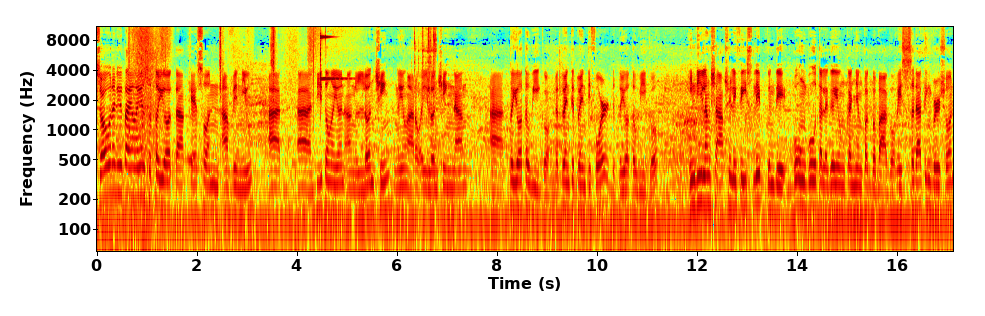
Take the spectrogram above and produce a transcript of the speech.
So, nandito tayo ngayon sa Toyota Quezon Avenue at ah, dito ngayon ang launching, ngayong araw ay launching ng ah, Toyota Wigo, the 2024, the Toyota Wigo. Hindi lang siya actually facelift kundi buong buo talaga yung kanyang pagbabago kaysa sa dating version.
